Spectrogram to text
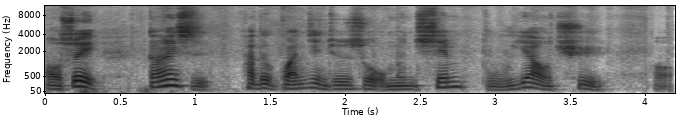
哦。所以刚开始，它的关键就是说，我们先不要去哦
